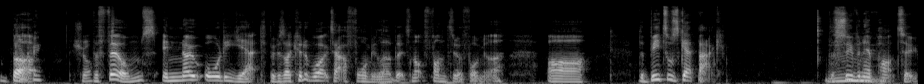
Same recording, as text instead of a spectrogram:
But okay, sure. the films, in no order yet, because I could have worked out a formula, but it's not fun to do a formula, are The Beatles Get Back, The Souvenir Part 2,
